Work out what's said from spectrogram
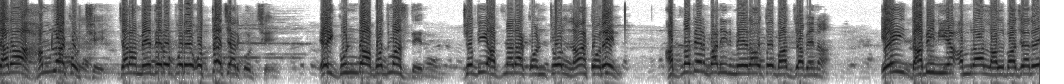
যারা হামলা করছে, যারা মেয়েদের ওপরে অত্যাচার করছে, এই গুন্ডা বদমাসদের যদি আপনারা কন্ট্রোল না করেন, আপনাদের বাড়ির মেয়েরাও তো বাদ যাবে না। এই দাবি নিয়ে আমরা লালবাজারে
